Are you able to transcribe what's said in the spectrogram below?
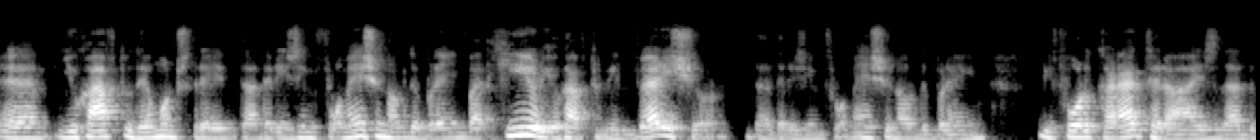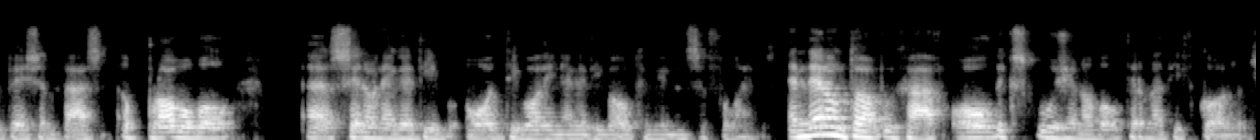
um, you have to demonstrate that there is inflammation of the brain, but here you have to be very sure that there is inflammation of the brain before characterize that the patient has a probable uh, seronegative or antibody-negative autoimmune encephalitis. And then on top, we have all the exclusion of alternative causes.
